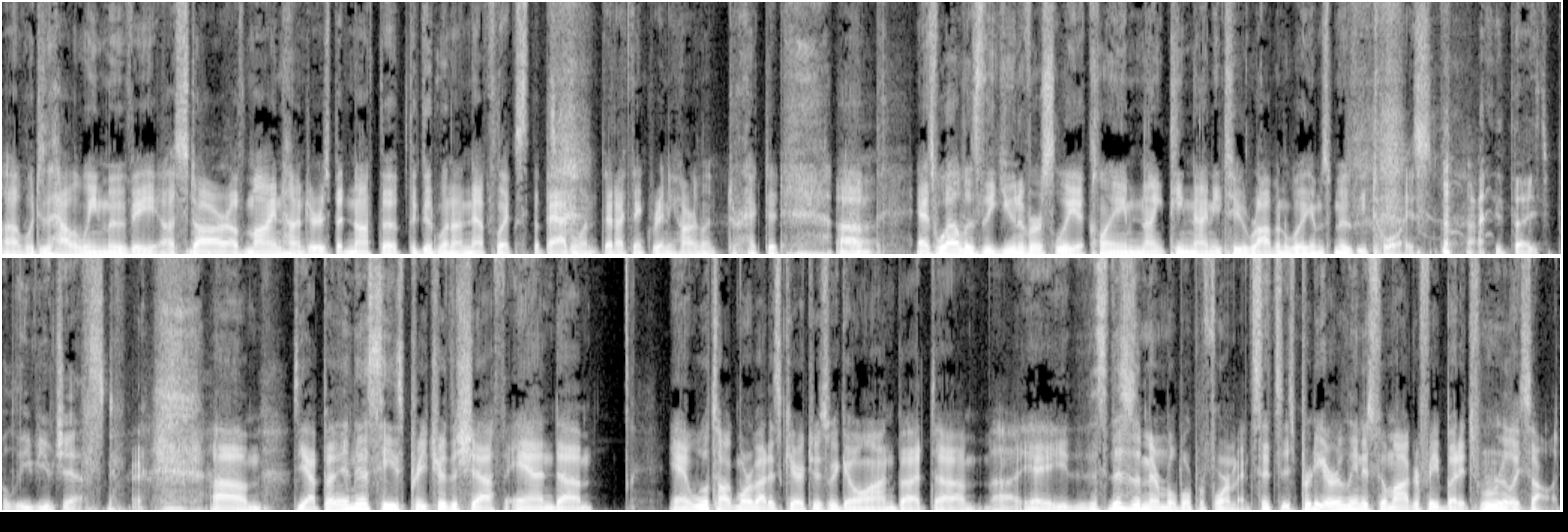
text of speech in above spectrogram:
uh, which is a Halloween movie, a star of Mind Hunters, but not the, the good one on Netflix, the bad one that I think Renny Harlin directed, um, as well as the universally acclaimed 1992 Robin Williams movie Toys. I, I believe you jest. um, yeah, but in this, he's Preacher the Chef, and um, and we'll talk more about his character as we go on. But um, uh, yeah, this this is a memorable performance. It's it's pretty early in his filmography, but it's really solid.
